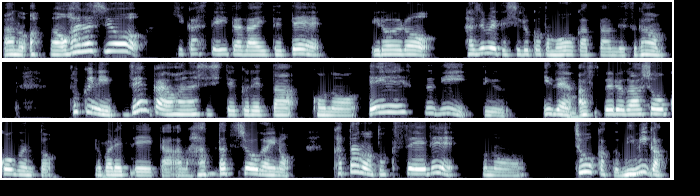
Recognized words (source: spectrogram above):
あの、あ、まあ、お話を聞かせていただいてて、いろいろ初めて知ることも多かったんですが、特に前回お話ししてくれた、この ASD っていう、以前うんアスペルガー症候群と呼ばれていた、あの、発達障害の方の特性で、この、聴覚、耳が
